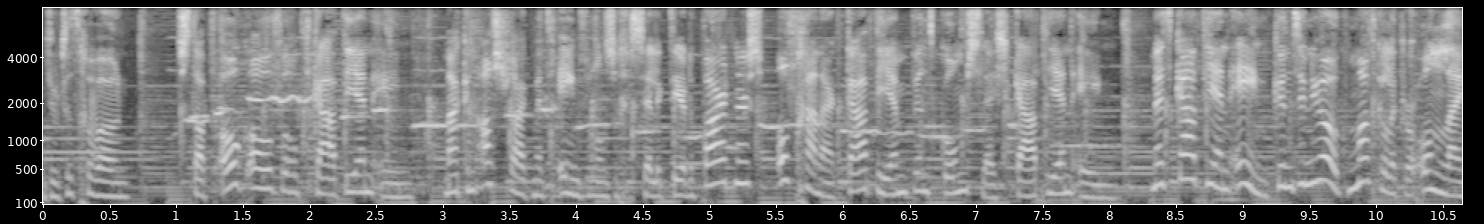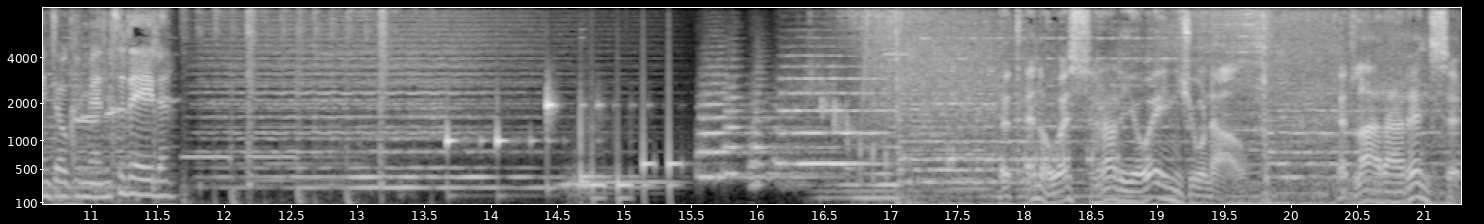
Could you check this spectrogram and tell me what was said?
doet het gewoon. Stap ook over op KPN1. Maak een afspraak met een van onze geselecteerde partners... of ga naar kpn.com kpn1. Met KPN1 kunt u nu ook makkelijker online documenten delen. Het NOS Radio 1-journaal. Het Lara Rensen.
